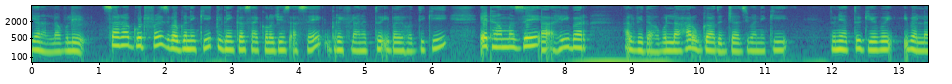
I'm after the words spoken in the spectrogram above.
ইয়ান আল্লাহ বলে। সারা গুড ফ্রেজ ইবাগানিকি ক্লিনিক্যাল সাইকোলজিস্ট আছে গ্রিফ লাইনতো ইবাই হদ্দিকি এঠাম মাঝে হেরিবার আলবিদা হবল্লা হার উগা দজ্জা জীবানিকি দুনিয়াতো গিয়ে গই ইবাল্লা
